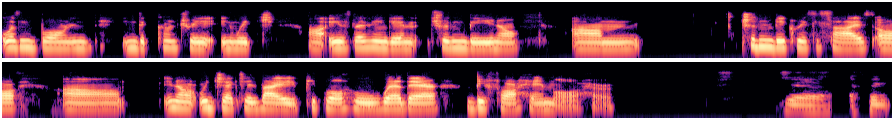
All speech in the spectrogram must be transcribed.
wasn't born in in the country in which uh is living in shouldn't be you know um shouldn't be criticized or uh you know rejected by people who were there before him or her. Yeah, I think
